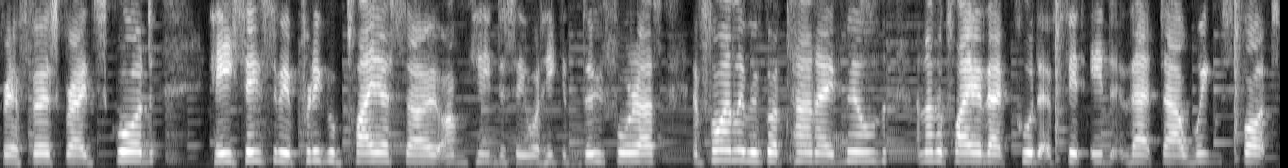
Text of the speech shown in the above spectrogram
for our first grade squad. He seems to be a pretty good player, so I'm keen to see what he can do for us. And finally, we've got Taane Milne, another player that could fit in that uh, wing spot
